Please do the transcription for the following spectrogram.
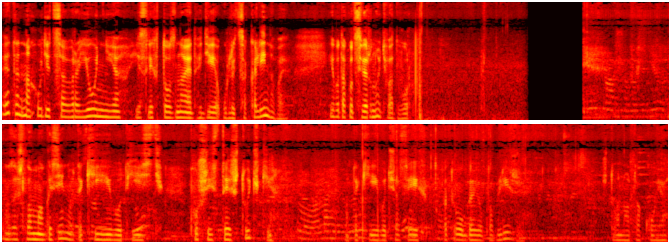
Это находится в районе, если кто знает, где улица Калиновая. И вот так вот свернуть во двор. Зашла в магазин, вот такие вот есть пушистые штучки. Вот такие вот, сейчас я их потрогаю поближе. Что оно такое?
